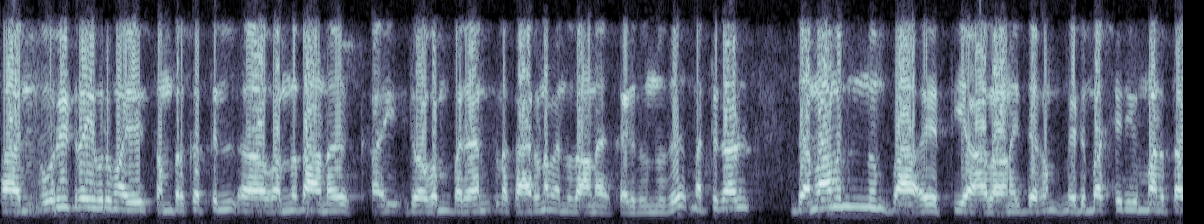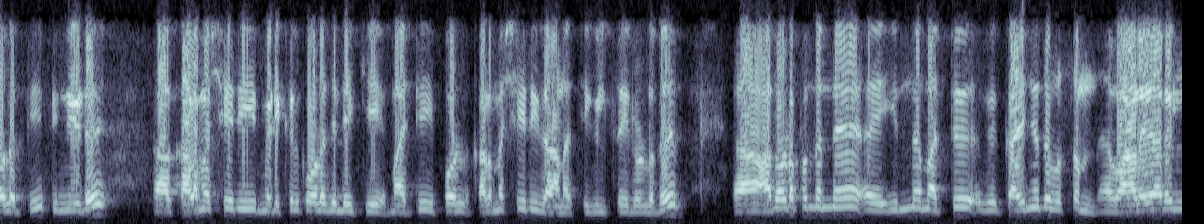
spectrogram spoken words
ലോറി ഡ്രൈവറുമായി സമ്പർക്കത്തിൽ വന്നതാണ് രോഗം വരാനുള്ള കാരണം എന്നതാണ് കരുതുന്നത്. മറ്റൊരാൾ ദമാമിൽ നിന്നും എത്തിയ ആളാണ്. ഇദ്ദേഹം നെടുമ്പാശ്ശേരി വിമാനത്താവളത്തിൽ പിന്നീട് കളമശ്ശേരി മെഡിക്കൽ കോളേജിലേക്ക് മാറ്റി ഇപ്പോൾ കളമശ്ശേരിയിലാണ് ചികിത്സയിലുള്ളത്. അതോടൊപ്പം തന്നെ ഇന്ന് മറ്റ് കഴിഞ്ഞ ദിവസം വാളയാറിൽ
